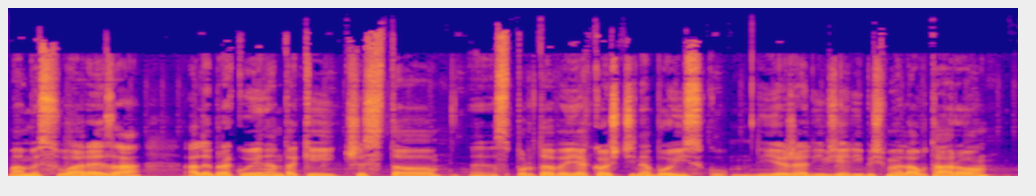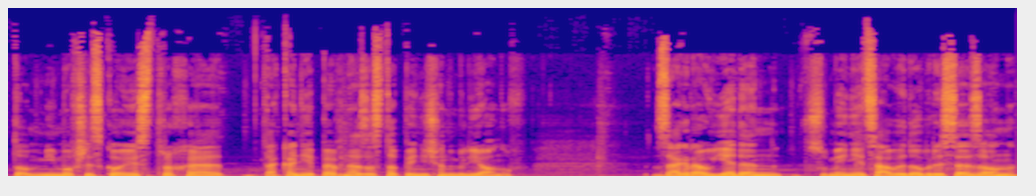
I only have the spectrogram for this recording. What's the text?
mamy Suareza, ale brakuje nam takiej czysto e, sportowej jakości na boisku. Jeżeli wzięlibyśmy Lautaro, to mimo wszystko jest trochę taka niepewna za 150 milionów. Zagrał jeden w sumie niecały dobry sezon,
